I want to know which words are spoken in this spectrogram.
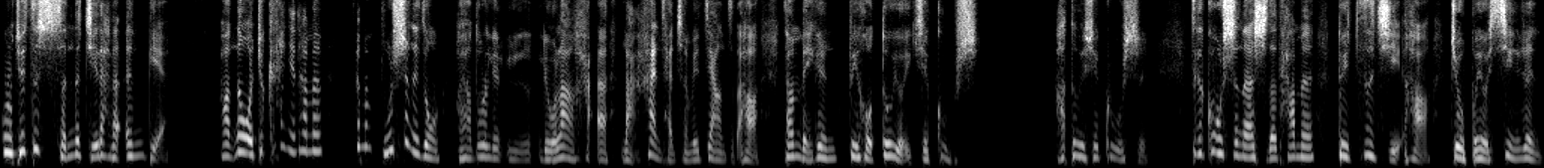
我觉得这是神的极大的恩典。好，那我就看见他们。他们不是那种好像都是流流浪汉呃懒汉才成为这样子的哈，他们每个人背后都有一些故事，啊，都有一些故事。这个故事呢，使得他们对自己哈就没有信任。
